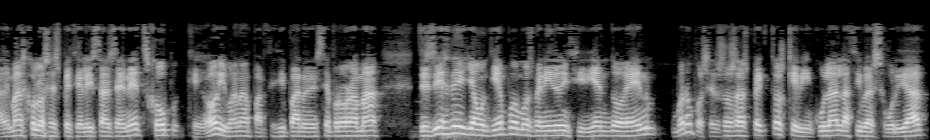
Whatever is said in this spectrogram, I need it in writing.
Además, con los especialistas de Netscope, que hoy van a participar en este programa, desde hace ya un tiempo hemos venido incidiendo en, bueno, pues esos aspectos que vinculan la ciberseguridad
